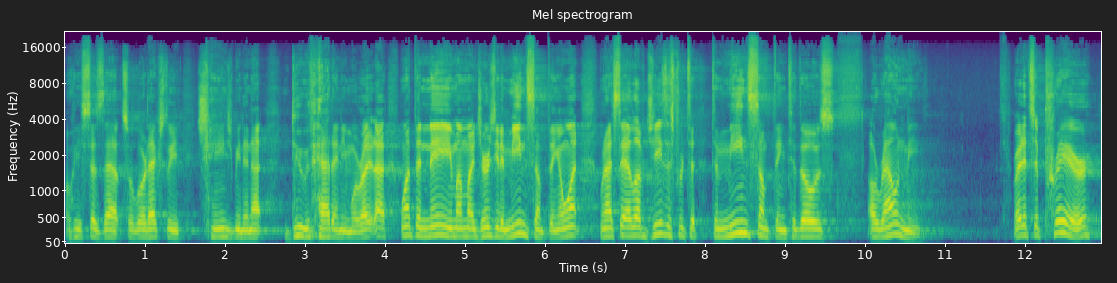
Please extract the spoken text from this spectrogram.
Oh, he says that, so Lord, actually change me to not do that anymore, right? I want the name on my jersey to mean something. I want, when I say I love Jesus, for to, to mean something to those around me. Right? It's a prayer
